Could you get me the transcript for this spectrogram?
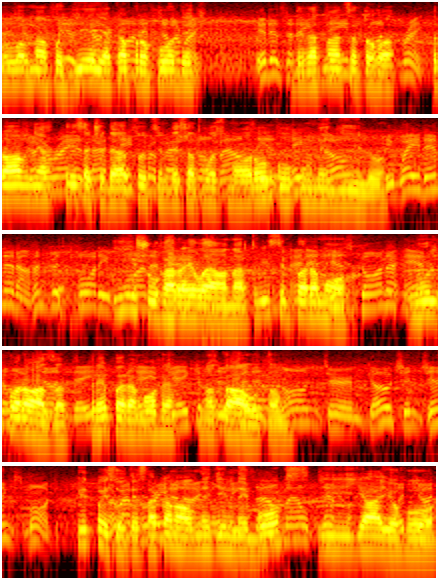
головна подія, яка проходить 19 травня 1978 року у неділю. І Шугар Рей Леонард 8 перемог, 0 поразок, 3 перемоги нокаутом. Підписуйтесь на канал Недільний бокс, і я його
